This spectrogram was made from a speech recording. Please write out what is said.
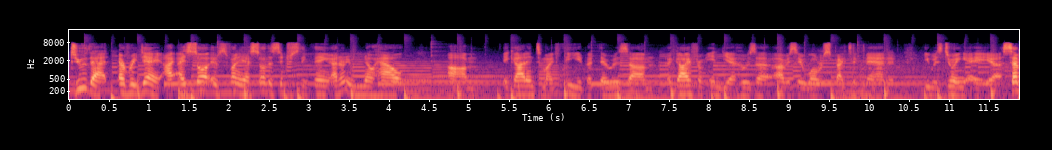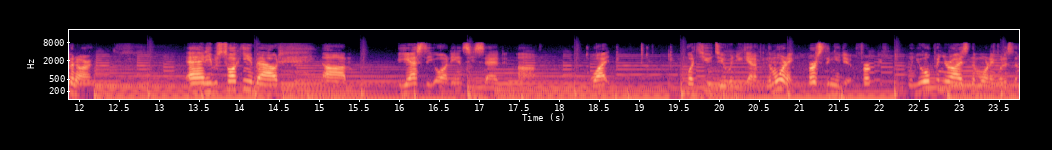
do that every day. I, I saw it was funny i saw this interesting thing i don't even know how um, it got into my feed, but there was um, a guy from India who's a, obviously a well-respected man, and he was doing a uh, seminar, and he was talking about. Um, he asked the audience. He said, um, "What, what do you do when you get up in the morning? First thing you do. When you open your eyes in the morning, what is the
